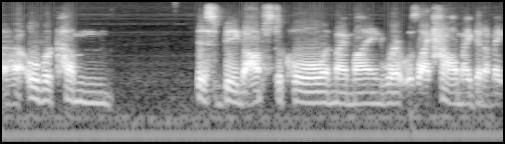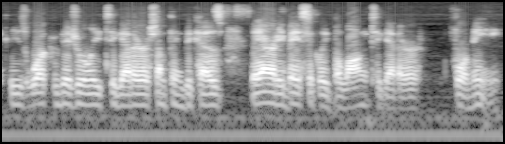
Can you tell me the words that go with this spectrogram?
uh, overcome this big obstacle in my mind where it was like, how am I going to make these work visually together or something? Because they already basically belong together for me.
